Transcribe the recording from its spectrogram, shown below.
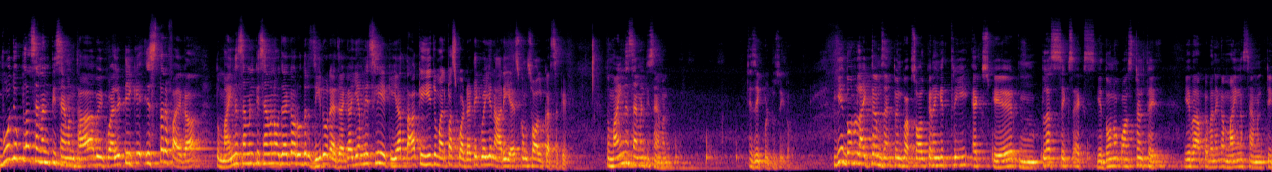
वो जो प्लस सेवेंटी सेवन था वो इक्वालिटी के इस तरफ़ आएगा तो माइनस सेवेंटी सेवन हो जाएगा और उधर ज़ीरो रह जाएगा। ये हमने इसलिए किया ताकि ये जो हमारे पास क्वाड्रेटिक वेयन आ रही है, इसको हम सॉल्व कर सकें। तो minus seventy seven is equal to zero ये दोनों लाइक like टर्म्स हैं तो इनको आप सॉल्व करेंगे three x square plus six x ये दोनों कांस्टेंट थे। ये आपका बनेगा minus seventy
